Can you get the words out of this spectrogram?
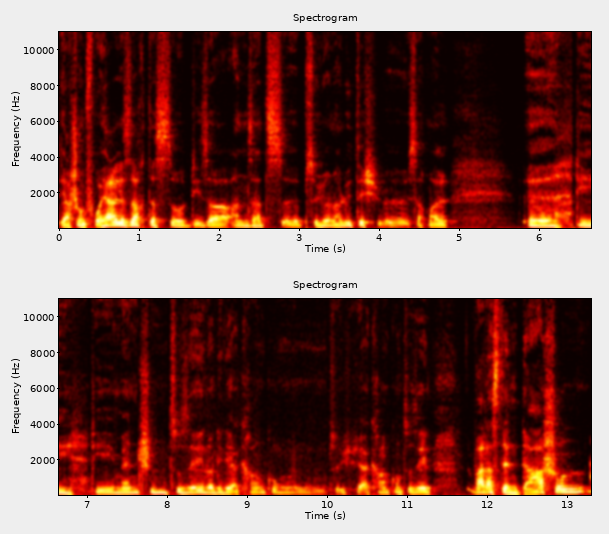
ja schon vorher gesagt, dass so dieser Ansatz äh, psychoanalytisch, äh, ich sag mal, äh, die, die Menschen zu sehen oder die Erkrankungen, psychische Erkrankungen zu sehen, war das denn da schon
